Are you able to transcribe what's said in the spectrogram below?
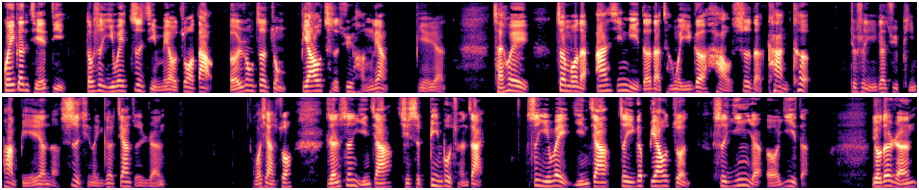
归根结底，都是因为自己没有做到，而用这种标尺去衡量。别人才会这么的安心理得的成为一个好事的看客，就是一个去评判别人的事情的一个这样子的人。我想说，人生赢家其实并不存在，是因为赢家这一个标准是因人而异的。有的人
